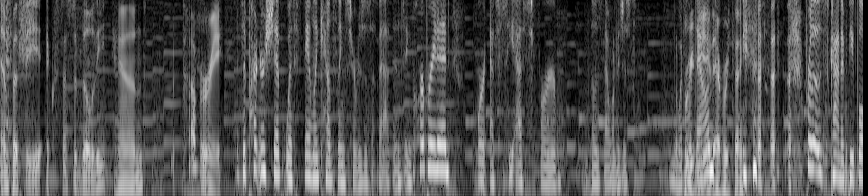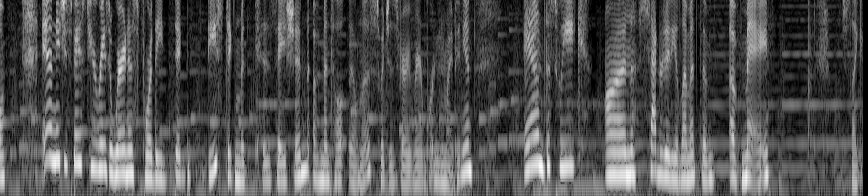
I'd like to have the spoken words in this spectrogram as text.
empathy, accessibility, and recovery. It's a partnership with Family Counseling Services of Athens Incorporated, or FCS for those that want to just whittle it down. Everything. for those kind of people. And Nuçi's Space to raise awareness for the dig- destigmatization of mental illness, which is very, very important in my opinion. And this week, on Saturday, the 11th of, of May, which is like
